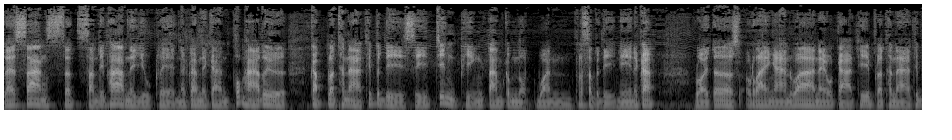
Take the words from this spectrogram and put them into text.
และสร้างสันติภาพในยูเครนนะครับในการพบหารือกับประธานาธิบดีสีจิ้นผิงตามกำหนดวันพฤหัสบดีนี้นะครับรอยเตอร์สรายงานว่าในโอกาสที่ประธานาธิบ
